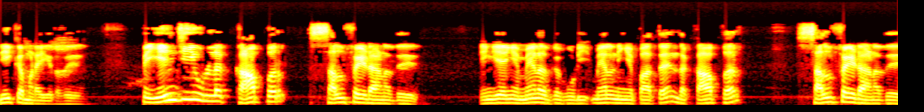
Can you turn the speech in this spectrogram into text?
நீக்கமடைகிறது. இப்போ எஞ்சியுள்ள காப்பர் சல்ஃபைடானது எங்கே இங்கே மேலே இருக்கக்கூடிய மேலே நீங்கள் பார்த்த இந்த காப்பர் சல்ஃபைடானது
